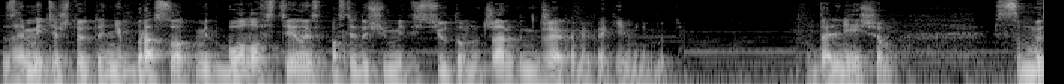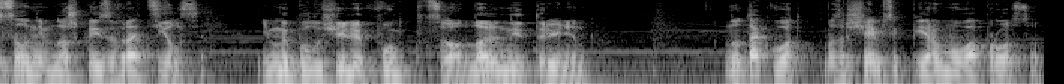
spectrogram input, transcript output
Заметьте, что это не бросок мидбола в стену с последующими 10 там джампинг-джеками какими-нибудь. В дальнейшем смысл немножко извратился, и мы получили функциональный тренинг. Ну так вот, возвращаемся к первому вопросу.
